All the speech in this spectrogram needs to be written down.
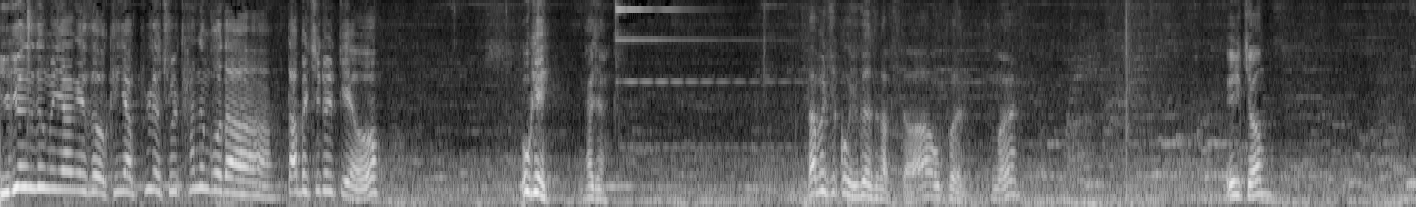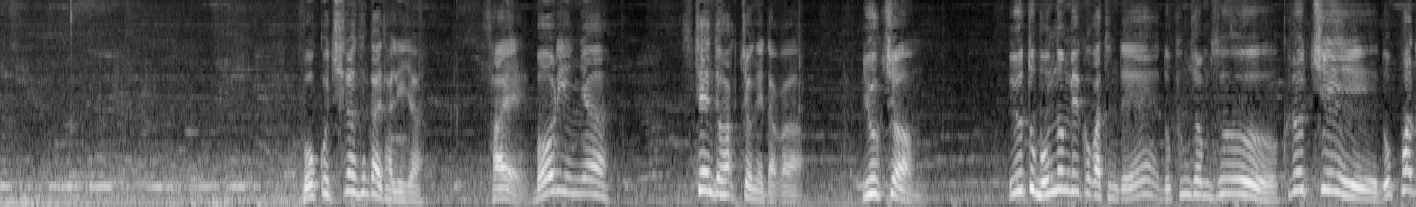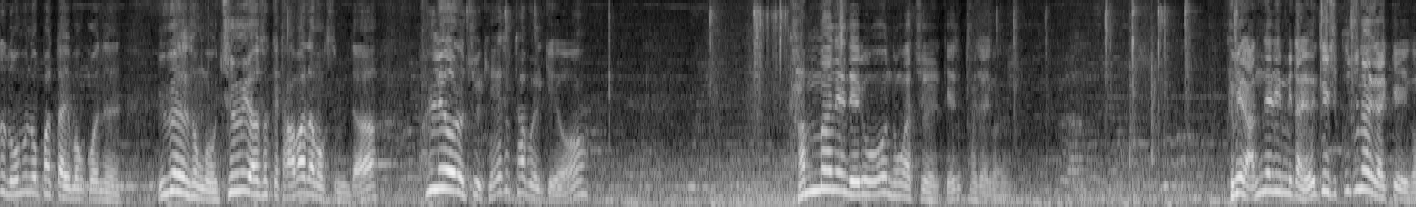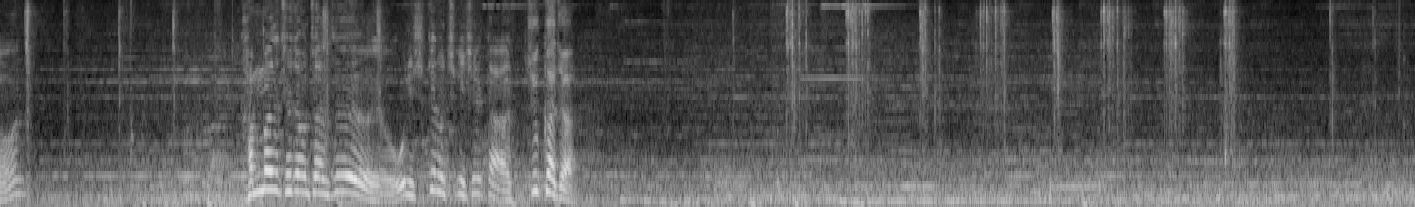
유견승을 향해서 그냥 플레 줄 타는 거다. 더블 찍을게요. 오케이. 가자. 더블 찍고 유견승 갑시다. 오픈. 스몰. 1점. 먹고 7연승까지 달리자. 4회. 머리 있냐? 스탠드 확정에다가 6점. 이것도 못 넘길 것 같은데. 높은 점수. 그렇지. 높아도 너무 높았다 이번 거는. 유견의 성공. 줄 6개 다 받아 먹습니다. 플레어로 줄 계속 타볼게요. 간만에 내려온 동아줄. 계속 타자 이거는. 금액 안 내립니다. 10개씩 꾸준하게 갈게요 이건. 간만에 찾아온 찬스. 오늘 쉽게 놓치기 싫다. 쭉 가자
